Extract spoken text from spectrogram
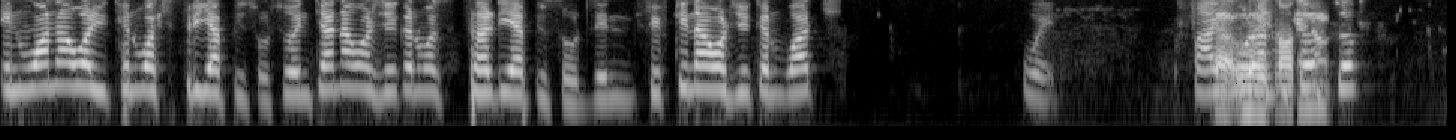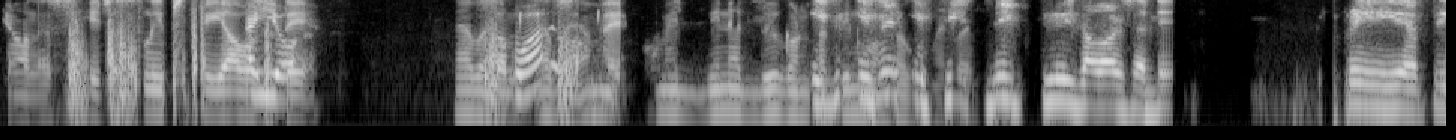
in one hour you can watch three episodes. So in 10 hours you can watch 30 episodes. In 15 hours you can watch wait. Five Uh, more wait, no, episodes of be honest, he just sleeps three hours Ayo. a day. হ্যাঁ ভাই Some, What? হ্যাঁ ভাই আমি someday. আমি দিনে দুই ঘন্টা if, তিন even ঘন্টা if ঘুমাই he ভাই sleep three hours a day, pray, you have to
